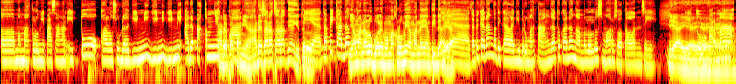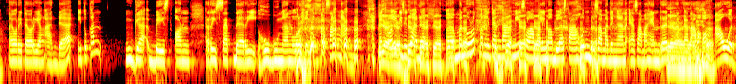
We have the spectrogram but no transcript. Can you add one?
uh, memaklumi pasangan itu kalau sudah gini gini gini ada pakemnya ada tuh kan. pakemnya ada syarat-syaratnya gitu Iya, tapi kadang yang mana lo boleh memaklumi yang mana yang tidak ya Iya, tapi kadang ketika lagi berumah tangga tuh kadang nggak melulu semua harus lo telan sih. Iya, iya, gitu. iya, iya, Karena iya. teori-teori yang ada itu kan nggak based on riset dari hubungan lo dengan pasangan. Kecuali Iya, iya, di situ iya, ada iya, iya, iya. eh, menurut penelitian kami Iya, iya, selama iya. 15 tahun bersama dengan Esa Mahendra dan Iya, Anka iya, Tama, oh iya. I would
